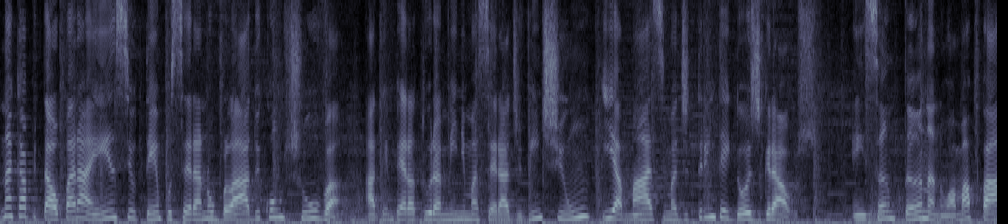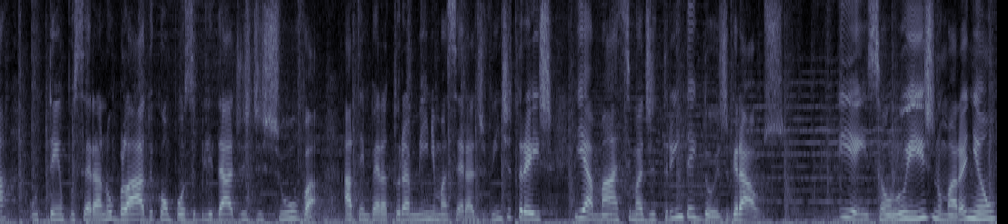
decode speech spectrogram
Na capital paraense, o tempo será nublado e com chuva. A temperatura mínima será de 21 e a máxima de 32 graus. Em Santana, no Amapá, o tempo será nublado e com possibilidades de chuva. A temperatura mínima será de 23 e a máxima de 32 graus. E em São Luís, no Maranhão,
